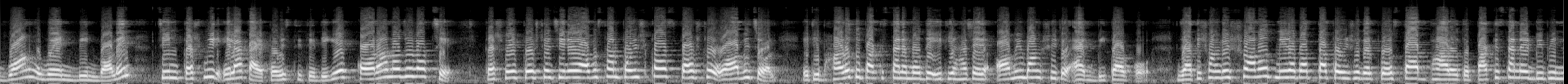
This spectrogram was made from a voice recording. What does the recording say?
ওয়াং ওয়েন বিন বলেন চীন কাশ্মীর এলাকায় পরিস্থিতির দিকে কড়া নজর রাখছে কাশ্মীর প্রশ্নে চীনের অবস্থান পরিষ্কার, স্পষ্ট ও অবিচল। এটি ভারত ও পাকিস্তানের মধ্যে ইতিহাসের অমীমাংসিত এক বিতর্ক। জাতিসংঘের সনদ নিরাপত্তা পরিষদের প্রস্তাব ভারত ও পাকিস্তানের বিভিন্ন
